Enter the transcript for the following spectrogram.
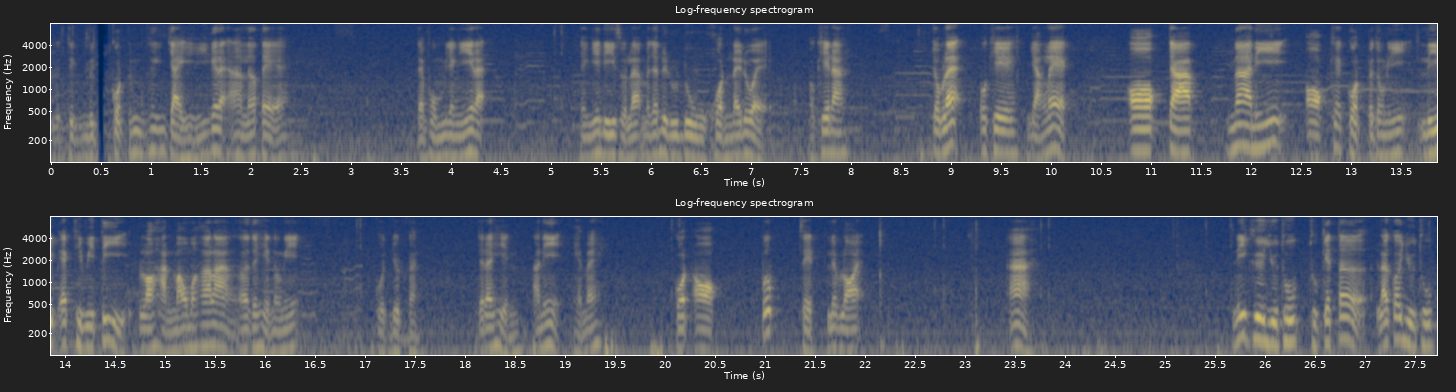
หรือจะหรือกดให้ใหญ่อย่างนี้ก็ได้อะแล้วแต่ แต่ผมอย่างนี้แหละ อย่างนี้ดีสุดแล้วมันจะได้ดูดูคนได้ด้วย โอเคนะ จบแล้วโอเค อย่างแรก ออกจากหน้านี้ออกแค่กดไปตรงนี้ leave activity เราหันเมาส์มาข้างล่าง เราจะเห็นตรงนี้ กดหยุดกัน จะได้เห็น อันนี้เห็นไหม กดออกปุ๊บ เสร็จเรียบร้อย อะ นี่คือ YouTube Together แล้วก็ YouTube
